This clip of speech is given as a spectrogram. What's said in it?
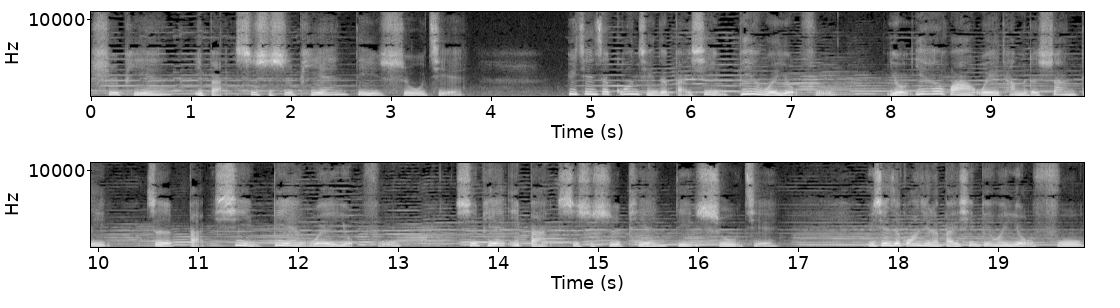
诗篇一百四十四篇第十五节：遇见这光景的百姓，便为有福；有耶和华为他们的上帝，这百姓便为有福。诗篇一百四十四篇第十五节：遇见这光景的百姓，便为有福；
